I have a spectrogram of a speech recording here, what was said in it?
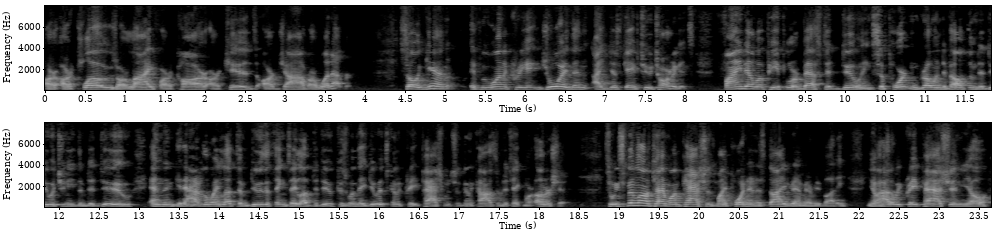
our, our clothes, our life, our car, our kids, our job, or whatever. So again, if we want to create joy, then I just gave two targets. Find out what people are best at doing, support and grow and develop them to do what you need them to do, and then get out of the way and let them do the things they love to do. Because when they do, it's going to create passion, which is going to cause them to take more ownership. So we spend a lot of time on passions. My point in this diagram, everybody. You know, how do we create passion? You know,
